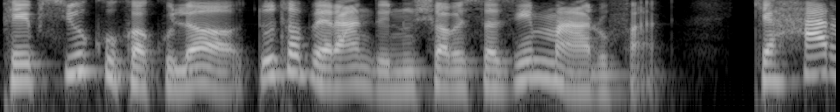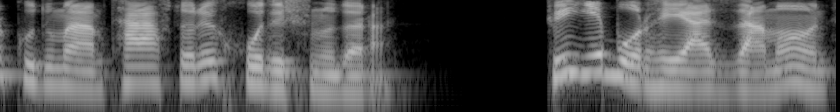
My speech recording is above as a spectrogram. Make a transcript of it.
پپسی و کوکاکولا دو تا برند نوشابه سازی معروفن که هر کدوم هم طرفدار خودشونو دارن. توی یه برهه از زمان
